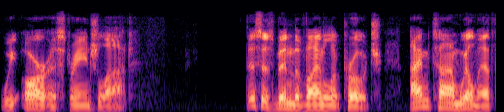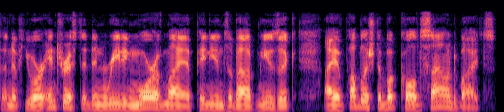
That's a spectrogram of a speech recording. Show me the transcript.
we are a strange lot. This has been The Vinyl Approach. I'm Tom Wilmeth, and if you are interested in reading more of my opinions about music, I have published a book called Sound Bites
